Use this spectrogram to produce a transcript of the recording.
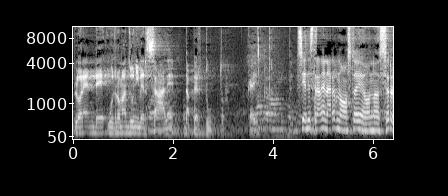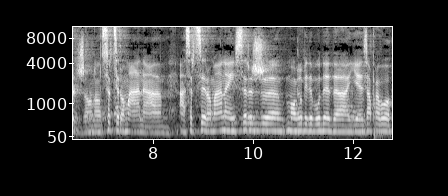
lo rende un romanzo universale dappertutto. ok? S jedne strane naravno ostaje ona srž, ono srce romana, a srce romana i srž moglo bi da bude da je zapravo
